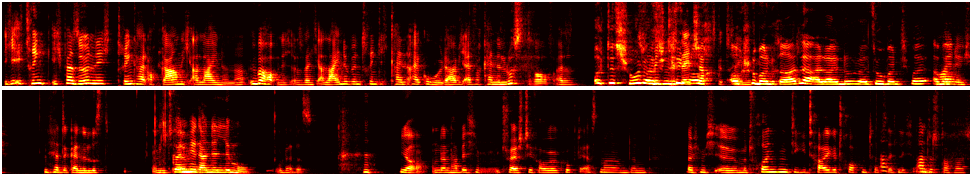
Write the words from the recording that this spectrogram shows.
Ich, ich trinke, ich persönlich trinke halt auch gar nicht alleine, ne? Überhaupt nicht. Also wenn ich alleine bin, trinke ich keinen Alkohol. Da habe ich einfach keine Lust drauf. Also Ach, das schon. Also ich trinke auch, auch schon mal einen Radler alleine oder so manchmal. Aber meine ich. ich hatte keine Lust. Und, Ich gönne mir ähm, dann eine Limo. Oder das. ja, und dann habe ich Trash-TV geguckt erstmal und dann habe ich mich äh, mit Freunden digital getroffen tatsächlich Ah, das und ist doch was.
